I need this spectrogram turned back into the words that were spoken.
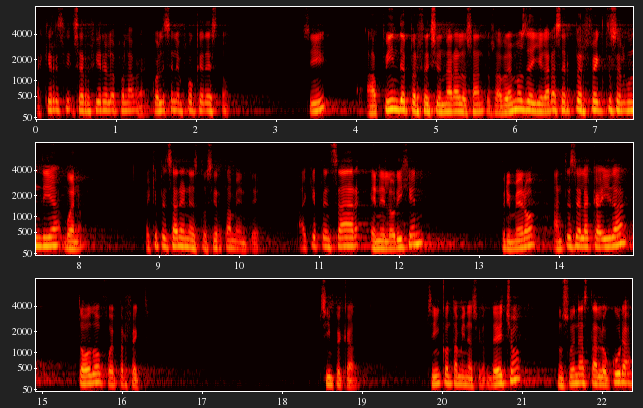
¿A qué se refiere la palabra? ¿Cuál es el enfoque de esto? ¿Sí? A fin de perfeccionar a los santos. ¿Habremos de llegar a ser perfectos algún día? Bueno, hay que pensar en esto, ciertamente. Hay que pensar en el origen. Primero, antes de la caída, todo fue perfecto. Sin pecado, sin contaminación. De hecho, nos suena hasta locura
